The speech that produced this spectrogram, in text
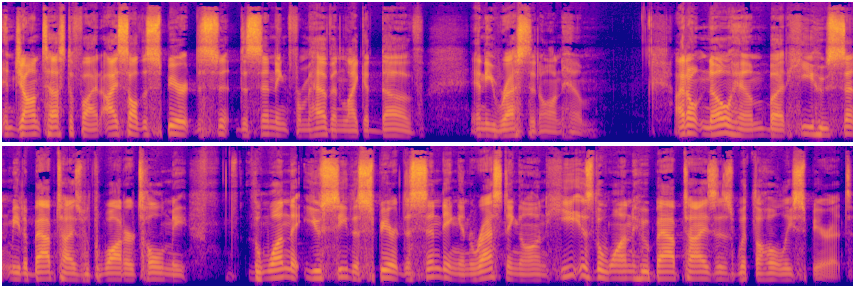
And John testified, I saw the Spirit descending from heaven like a dove, and he rested on him. I don't know him, but he who sent me to baptize with water told me, The one that you see the Spirit descending and resting on, he is the one who baptizes with the Holy Spirit.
